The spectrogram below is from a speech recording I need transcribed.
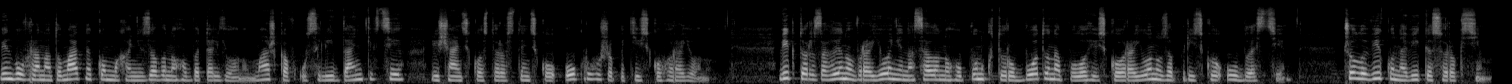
Він був гранатометником механізованого батальйону. Мешкав у селі Даньківці Ліщанського старостинського округу Шепетівського району. Віктор загинув в районі населеного пункту Роботина Пологівського району Запорізької області. Чоловіку навіки 47.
